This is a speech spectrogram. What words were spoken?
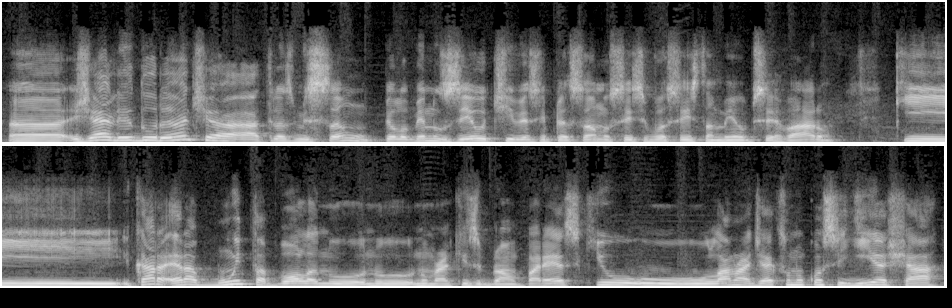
Uh, já ali durante a, a transmissão, pelo menos eu tive essa impressão, não sei se vocês também observaram, que, cara, era muita bola no, no, no Marquise Brown. Parece que o, o Lamar Jackson não conseguia achar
